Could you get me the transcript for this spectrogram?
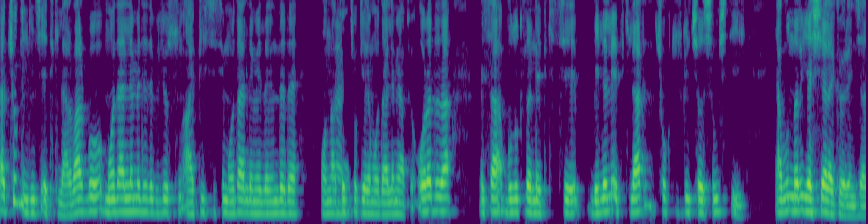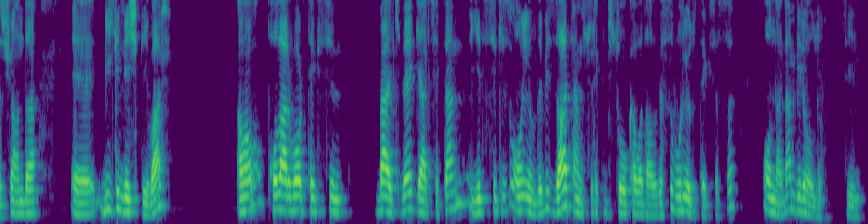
Ya, çok ilginç etkiler var. Bu modellemede de biliyorsun IPCC modellemelerinde de onlar Evet. pek çok yere modelleme yaptı. Orada da mesela bulutların etkisi, belirli etkiler çok düzgün çalışılmış değil. Ya, bunları yaşayarak öğreneceğiz. Şu anda, eee, bir iklim değişikliği var ama Polar Vortex'in belki de gerçekten 7-8-10 yılda bir zaten sürekli bir soğuk hava dalgası vuruyordu Teksas'ı. Onlardan biri oldu diyelim.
